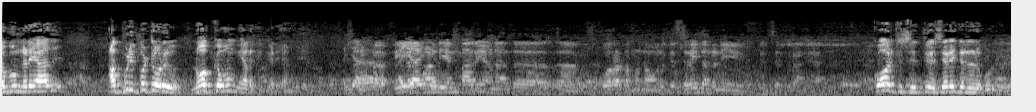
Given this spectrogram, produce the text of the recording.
நோக்கமும் கிடையாது. அப்படிப்பட்ட ஒரு நோக்கமும் எனக்கு கிடையாது. பாண்டியன் மாதிரியான போராட்டம் பண்ணவங்களுக்கு சிறை தண்டனை விதிச்சிருக்கிறாங்க. கோர்ட் சிறை தண்டனை கொடுக்குது.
